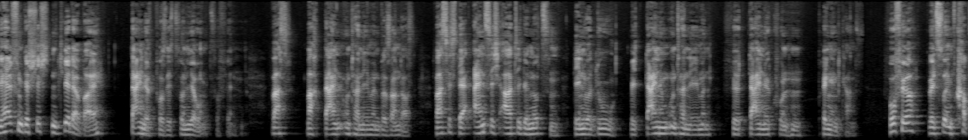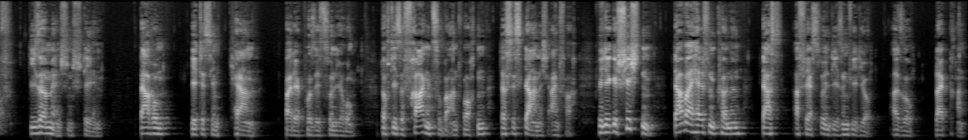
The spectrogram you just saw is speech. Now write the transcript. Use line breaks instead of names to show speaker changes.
Wie helfen Geschichten dir dabei, deine Positionierung zu finden? Was macht dein Unternehmen besonders? Was ist der einzigartige Nutzen, den nur du mit deinem Unternehmen für deine Kunden bringen kannst? Wofür willst du im Kopf dieser Menschen stehen? Darum geht es im Kern bei der Positionierung. Doch diese Fragen zu beantworten, das ist gar nicht einfach. Wie dir Geschichten dabei helfen können, das erfährst du in diesem Video. Also bleib dran.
